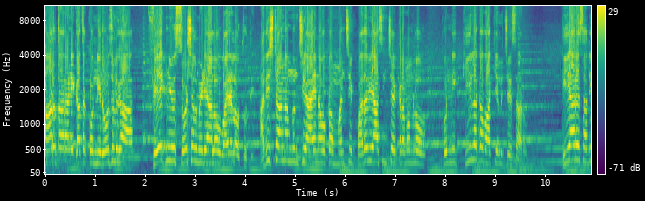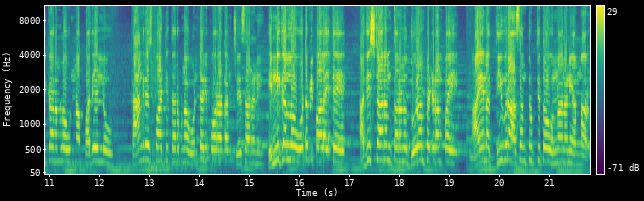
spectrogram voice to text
మారుతారని గత కొన్ని రోజులుగా ఫేక్ న్యూస్ సోషల్ మీడియాలో వైరల్ అవుతుంది. అధిష్టానం నుంచి ఆయన ఒక మంచి పదవి ఆశించే క్రమంలో కొన్ని కీలక వ్యాఖ్యలు చేశారు. టిఆర్ఎస్ అధికారంలో ఉన్న పదేళ్ళు కాంగ్రెస్ పార్టీ తరపున ఒంటరి పోరాటం చేశానని ఎన్నికల్లో ఓటమి పాలైతే అధిష్టానం తనను దూరం పెట్టడంపై ఆయన తీవ్ర అసంతృప్తితో ఉన్నానని అన్నారు.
